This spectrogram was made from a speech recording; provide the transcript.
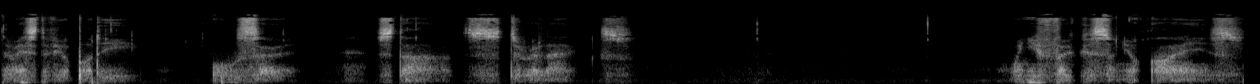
the rest of your body also starts to relax. when you focus on your eyes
